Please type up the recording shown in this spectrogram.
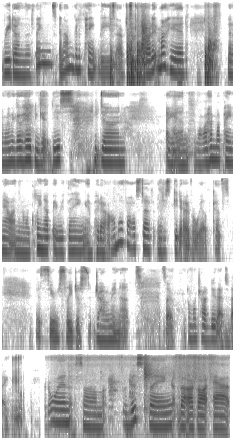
redone the things, and I'm going to paint these. I've just got it in my head. Then I'm going to go ahead and get this done. And while I have my paint out, and then I'm to clean up everything and put out all my fall stuff and just get it over with because it's seriously just driving me nuts. So I'm to try to do that today. We're doing some this thing that I got at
